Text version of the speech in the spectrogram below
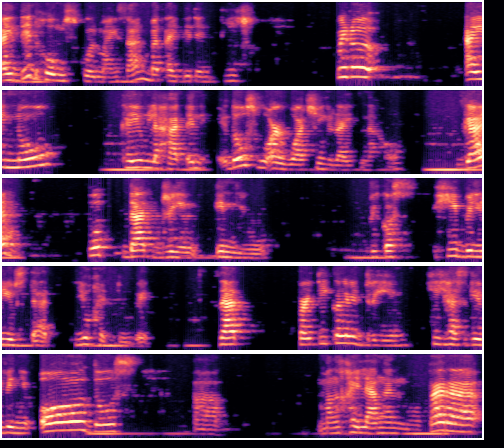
I did homeschool my son, but I didn't teach. Pero I know kayong lahat and those who are watching right now, God put that dream in you because he believes that you can do it. That particular dream, he has given you all those uh, mga kailangan mo para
